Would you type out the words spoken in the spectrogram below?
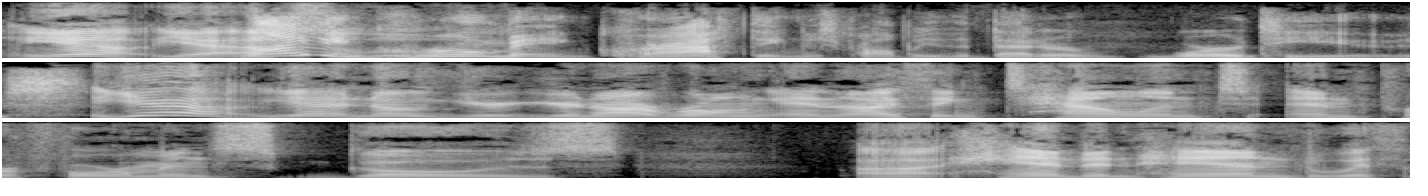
Yeah, yeah. not even grooming. Crafting is probably the better word to use. Yeah, yeah, no, you're you're not wrong, and I think talent and performance goes uh, hand in hand with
